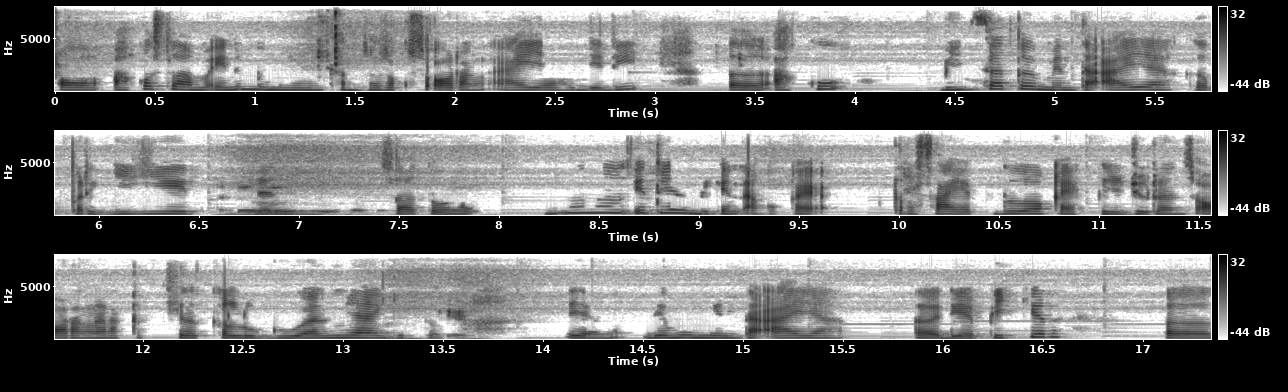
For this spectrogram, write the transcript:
oh aku selama ini menginginkan sosok seorang ayah. Jadi uh, aku bisa tuh minta ayah ke pergi. Dan suatu hmm, itu yang bikin aku kayak tersayat dulu kayak kejujuran seorang anak kecil keluguannya gitu. Yang dia meminta ayah. Uh, dia pikir uh,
